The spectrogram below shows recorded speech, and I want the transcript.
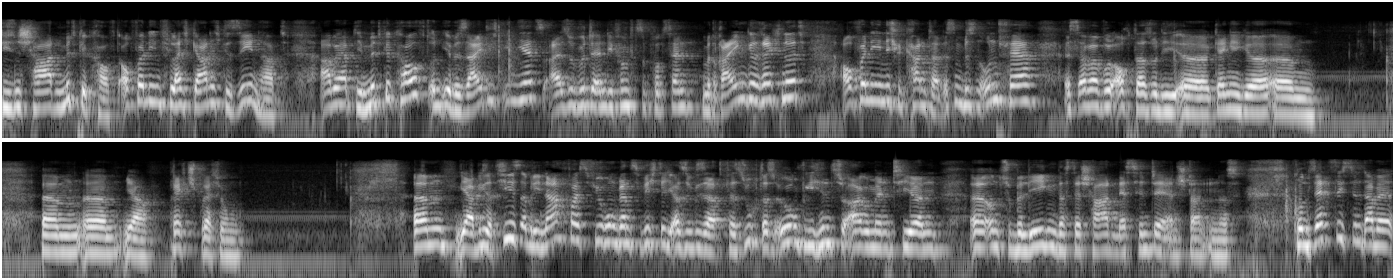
diesen Schaden mitgekauft, auch wenn ihr ihn vielleicht gar nicht gesehen habt. Aber ihr habt ihn mitgekauft und ihr beseitigt ihn jetzt, also wird er in die 15% mit reingerechnet, auch wenn ihr ihn nicht gekannt habt. Ist ein bisschen unfair, ist aber wohl auch da so die äh, gängige ähm, ähm, ähm, ja, Rechtsprechung. Ähm, ja, wie gesagt, hier ist aber die Nachweisführung ganz wichtig. Also wie gesagt, versucht das irgendwie hinzuargumentieren äh, und zu belegen, dass der Schaden erst hinterher entstanden ist. Grundsätzlich sind aber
